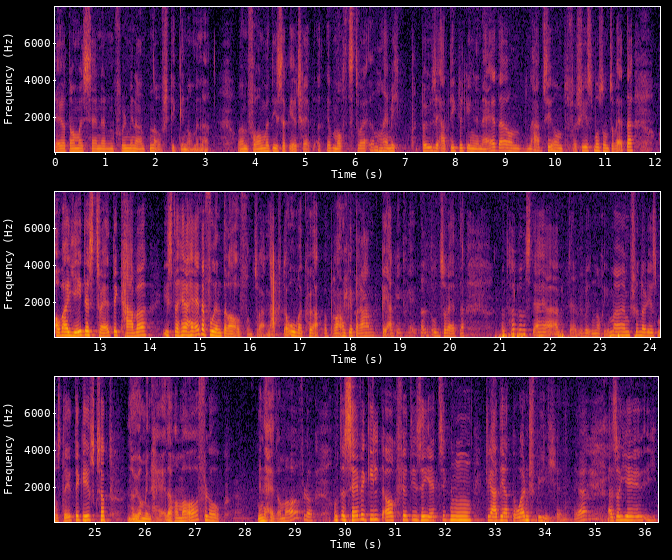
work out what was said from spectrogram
der ja damals seinen fulminanten Aufstieg genommen hat. Und dann fragen wir dieser, er schreibt, er macht es zwar unheimlich böse Artikel gegen den Haider und Nazi und Faschismus und so weiter. Aber jedes zweite Cover ist der Herr Haider vorn drauf. Und zwar nackter Oberkörper, braun gebrannt, Berge kletternd und so weiter. Und hat uns der Herr, der noch immer im Journalismus tätig ist, gesagt, naja, mit Haider haben wir Auflag. Mit Haider haben wir Auflag. Und dasselbe gilt auch für diese jetzigen Gladiatorenspielchen. Ja? Also je,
